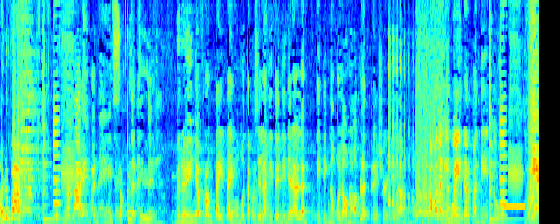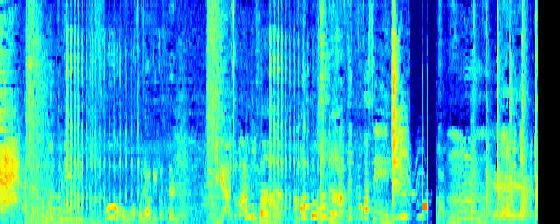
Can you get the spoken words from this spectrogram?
Ano ba? Kakain ka na eh. Ang sakit eh. Biruin nyo, from Taytay, pumunta pa sila dito, hindi nila alam, titignan ko lang ang mga blood pressure nila. Ako naging waiter pa dito. Oo, ako lagi kang dala. Ginagawa Ano ba? Maupo ka nga. Akit mo kasi. Mmm. Alam ito.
